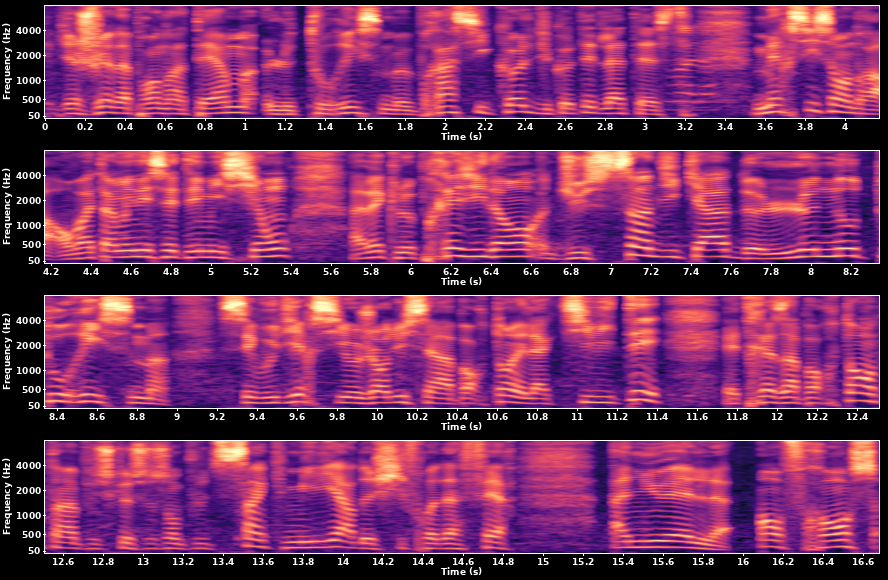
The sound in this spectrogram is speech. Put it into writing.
Eh bien, je viens d'apprendre un terme, le tourisme brassicole du côté de la Teste. Voilà. Merci Sandra. On va terminer cette émission avec le président du syndicat de l'enotourisme. C'est vous dire si aujourd'hui c'est important et l'activité est très importante, hein, puisque ce sont plus de 5 milliards de chiffres d'affaires annuels en France.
